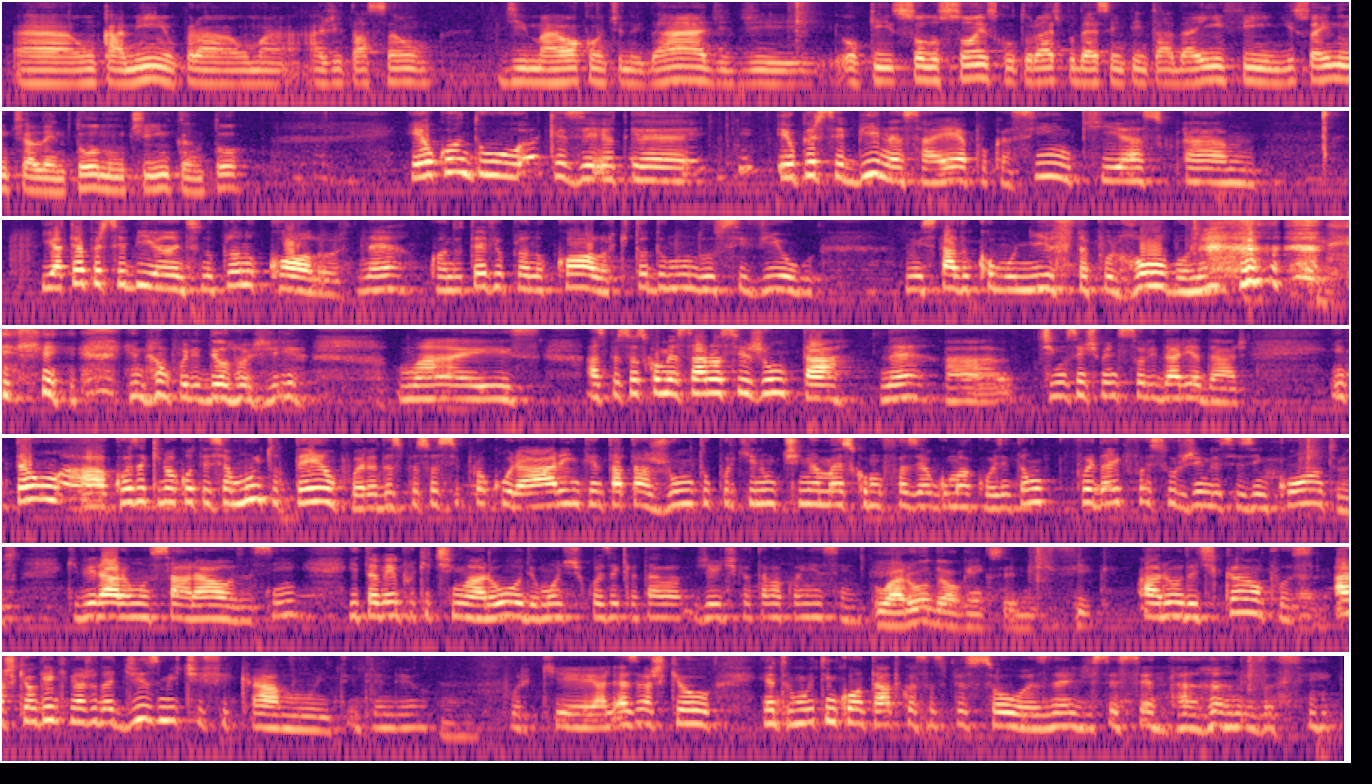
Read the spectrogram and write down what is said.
ah, um caminho para uma agitação de maior continuidade, de ou que soluções culturais pudessem pintar daí, enfim, isso aí não te alentou, não te encantou? Eu quando, quer dizer, eu, é, eu percebi nessa época, assim, que as... ah, e até eu percebi antes, no plano Collor, né? Quando teve o plano Collor, que todo mundo se viu num estado comunista por roubo, né? Enfim, e não por ideologia. Mas as pessoas começaram a se juntar, né? A, tinha um sentimento de solidariedade. Então, a coisa que não acontecia há muito tempo era das pessoas se procurarem, tentar estar junto, porque não tinha mais como fazer alguma coisa. Então, foi daí que foi surgindo esses encontros, que viraram uns saraus, assim, e também porque tinha o Haroldo e um monte de coisa que eu tava, gente que eu estava conhecendo. O Haroldo é alguém que você mitifica? Haroldo de Campos, É. acho que é alguém que me ajuda a desmitificar muito, entendeu? Uhum. Porque, aliás, eu acho que eu entro muito em contato com essas pessoas, né, de 60 anos, assim.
